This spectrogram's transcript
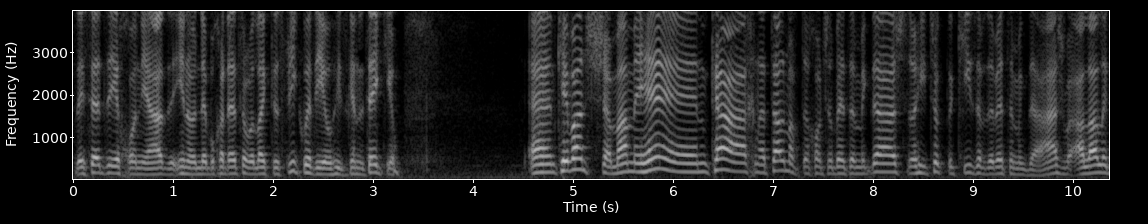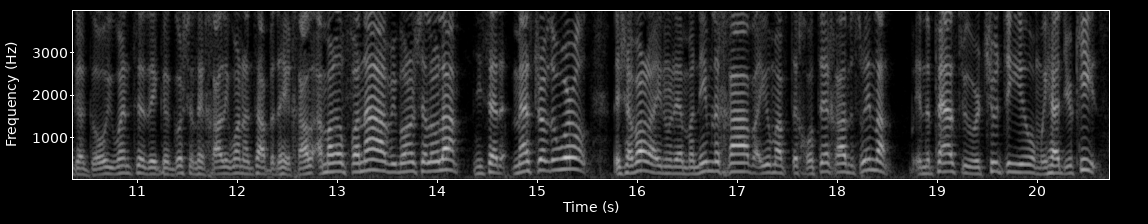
they said to Yechonia, you know, Nebuchadnezzar would like to speak with you. He's going to take you. And Kevan Shema Mehen, Kach, Natal Maftechot Shel Beit HaMikdash, so he took the keys of the Bet HaMikdash, V'ala Legago, he went to the Gago Shel Hechal, he went on top of the Hechal, Amar Elfanav, Ribono Shel Olam, he said, Master of the world, L'shavar Ayinu Nemanim Lecha, V'ayu Maftechotecha B'suinlam, in the past we were true to you and we had your keys.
